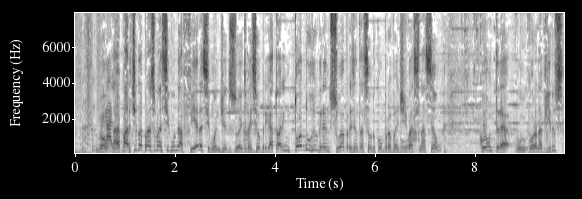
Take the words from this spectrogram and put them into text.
Bom, Galinha. a partir da próxima segunda-feira, Simone, dia 18, vai ser obrigatório em todo o Rio Grande do Sul a apresentação do comprovante de vacinação contra o coronavírus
